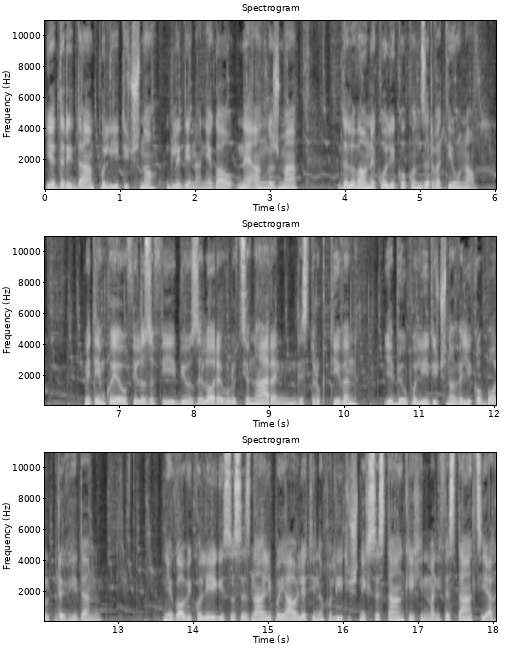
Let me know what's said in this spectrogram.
je Derrida politično, glede na njegov neangažma, deloval nekoliko konzervativno. Medtem ko je v filozofiji bil zelo revolucionaren in destruktiven, je bil politično veliko bolj previden. Njegovi kolegi so se znali pojavljati na političnih sestankih in manifestacijah.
